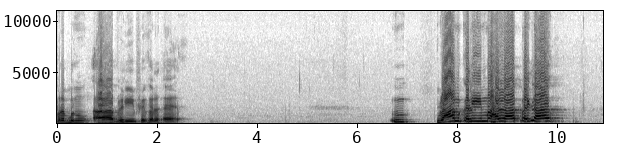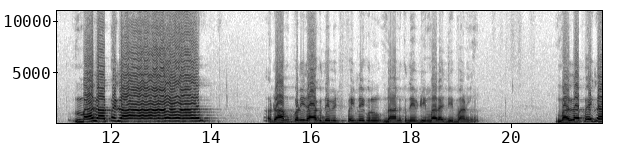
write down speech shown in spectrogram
ਪ੍ਰਭ ਨੂੰ ਆਪ ਹੀ ਫਿਕਰ ਹੈ। ਰਾਮ ਕਲੀ ਮਹਲਾ ਪਹਿਲਾ ਮਹਲਾ ਪਹਿਲਾ। ਰਾਮ ਕਲੀ ਰਾਗ ਦੇ ਵਿੱਚ ਪਹਿਲੇ ਗੁਰੂ ਨਾਨਕ ਦੇਵ ਜੀ ਮਹਾਰਾਜ ਦੀ ਬਾਣੀ। ਮਹਲਾ ਪਹਿਲਾ,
